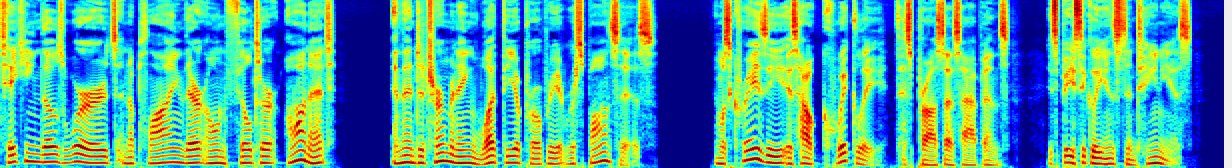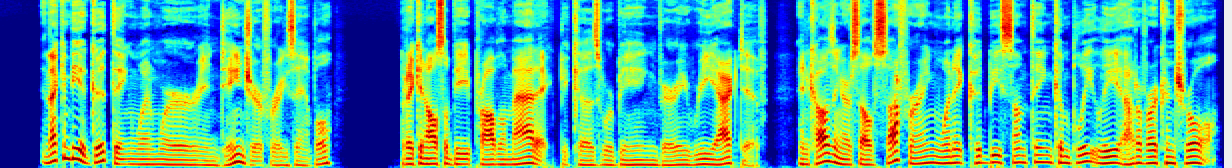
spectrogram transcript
taking those words and applying their own filter on it, and then determining what the appropriate response is. And what's crazy is how quickly this process happens. It's basically instantaneous. And that can be a good thing when we're in danger, for example, but it can also be problematic because we're being very reactive and causing ourselves suffering when it could be something completely out of our control.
